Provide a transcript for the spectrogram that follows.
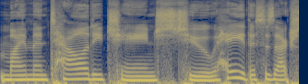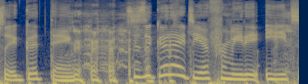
my mentality changed to, hey, this is actually a good thing. this is a good idea for me to eat.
